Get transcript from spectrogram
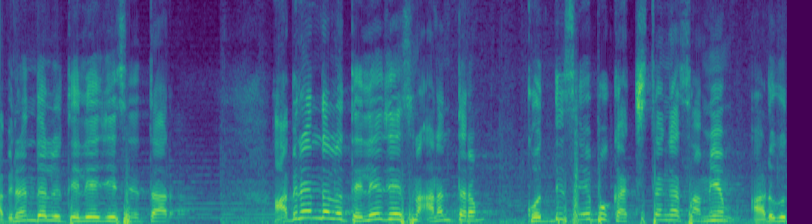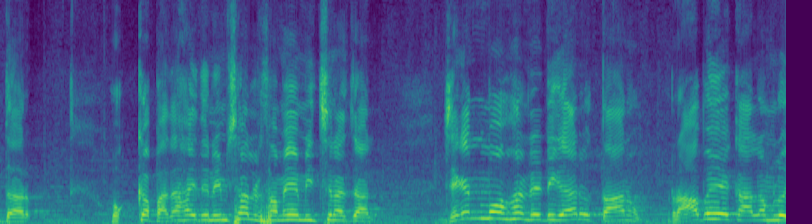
అభినందనలు తెలియజేసేస్తారు. అభినందనలు తెలియజేసిన అనంతరం కొద్దిసేపు ఖచ్చితంగా సమయం అడుగుతారు. ఒక్క పదహైదు నిమిషాలు సమయం ఇచ్చినా చాలు. జగన్మోహన్ రెడ్డి గారు తాను రాబోయే కాలంలో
